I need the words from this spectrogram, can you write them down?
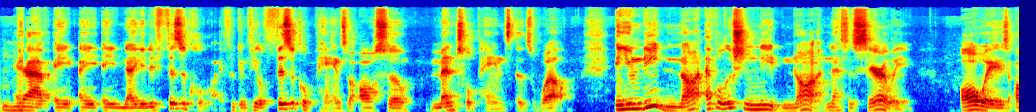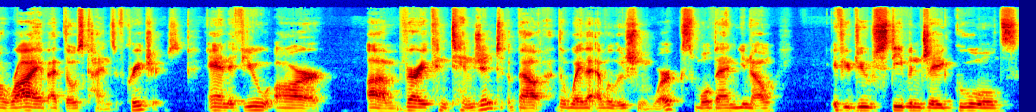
mm-hmm. have a, a, a negative physical life, who can feel physical pains, but also mental pains as well. And you need not, evolution need not necessarily always arrive at those kinds of creatures. And if you are um, very contingent about the way that evolution works, well, then, you know, if you do Stephen Jay Gould's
